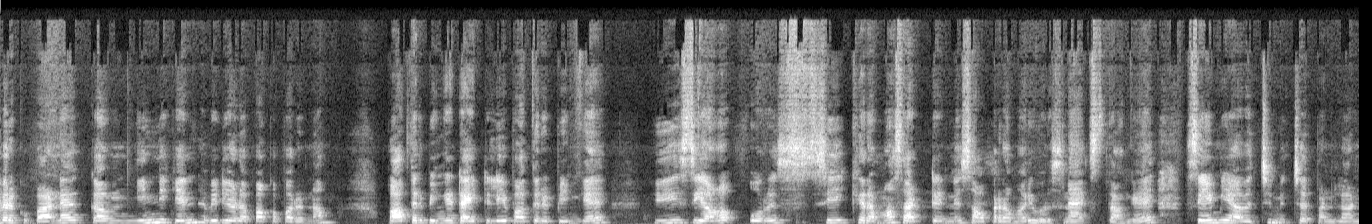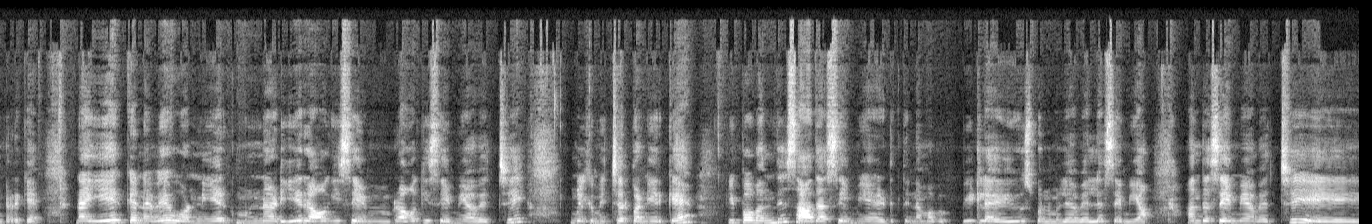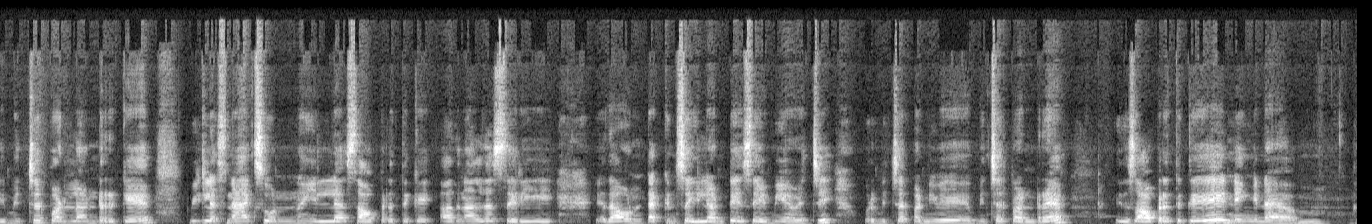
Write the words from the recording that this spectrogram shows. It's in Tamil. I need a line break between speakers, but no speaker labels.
அனைவருக்கும் வணக்கம். இன்னைக்கு என்ன வீடியோவில் பார்க்க போகிறோன்னா பார்த்துருப்பீங்க டைட்டிலே பார்த்துருப்பீங்க. ஈஸியாக ஒரு சீக்கிரமாக சட்டுன்னு சாப்பிட்ற மாதிரி ஒரு ஸ்நாக்ஸ் தாங்க. சேமியா வச்சு மிக்சர் பண்ணலான் இருக்கேன். நான் ஏற்கனவே ஒன் இயர்க்கு முன்னாடியே ராகி சேம் ராகி சேமியா வச்சு உங்களுக்கு மிக்சர் பண்ணியிருக்கேன். இப்போ வந்து சாதா சேமியா எடுத்து நம்ம வீட்டில் யூஸ் பண்ண முடியல வெள்ளை சேமியா. அந்த சேமியா வச்சு மிக்சர் பண்ணலான் இருக்கேன். வீட்டில் ஸ்நாக்ஸ் ஒன்றும் இல்லை சாப்பிட்றதுக்கு. அதனால தான் சரி ஏதாவது ஒன்று டக்குன்னு செய்யலான்ட்டு சேமியா வச்சு ஒரு மிக்சர் பண்ணி மிக்சர் பண்ணுறேன் இது சாப்பிட்றதுக்கு நீங்கள் ந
